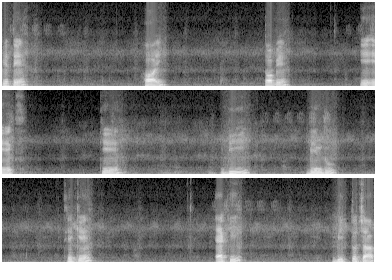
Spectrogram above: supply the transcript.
পেতে হয় তবে এ এক্স কে বি বিন্দু থেকে একই বৃত্তচাপ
